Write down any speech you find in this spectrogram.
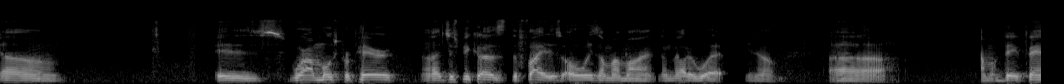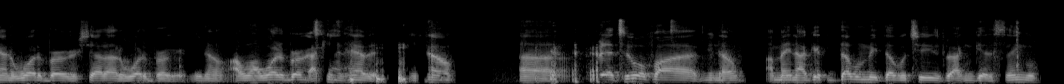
um, is where I'm most prepared, uh, just because the fight is always on my mind, no matter what. You know, uh, I'm a big fan of Whataburger. Shout out to Whataburger. You know, I want Whataburger. I can't have it. You know, uh, but at 205, you know, I may not get the double meat, double cheese, but I can get a single.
